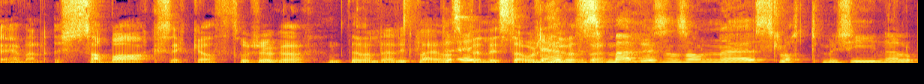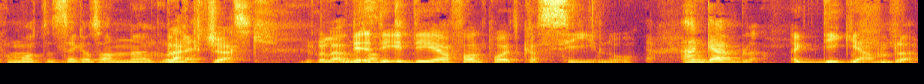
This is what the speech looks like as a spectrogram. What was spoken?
Det er vel Sabak, sikkert. Tror ikke dere? Det er vel det de pleier å spille i Star Det høres Wars. mer ut som sånn uh, slåttmaskin, eller på en måte sikkert sånn rulett. roulette. Blackjack. De, Roulette. de, de er iallfall på et kasino. Han gambler. De gambler.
